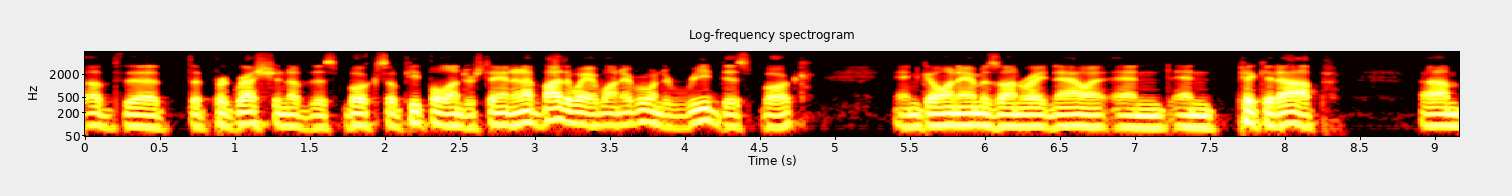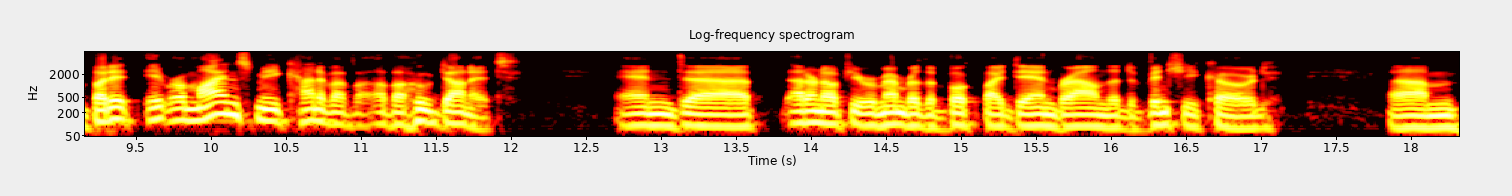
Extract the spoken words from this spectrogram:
of the the progression of this book so people understand. And I, by the way, I want everyone to read this book and go on Amazon right now and and pick it up. Um, but it it reminds me kind of of, of a whodunit. And uh, I don't know if you remember the book by Dan Brown, The Da Vinci Code. Um,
